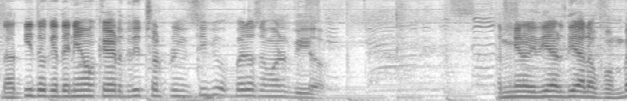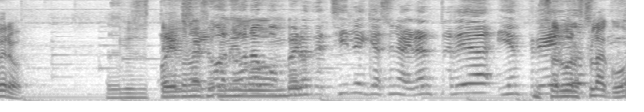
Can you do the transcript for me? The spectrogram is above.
Datito que teníamos que haber dicho al principio, pero se me olvidó. También hoy día el día de los bomberos. Así que si usted conoce a todos los bomberos de Chile que hacen una gran tarea y entre ellos al flaco. mi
